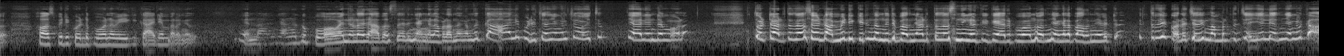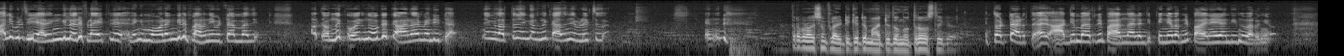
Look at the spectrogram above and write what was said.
ഹോസ്പിറ്റലിൽ കൊണ്ട് പോകുന്ന വഴിക്ക് കാര്യം പറഞ്ഞത്. എന്നാലും ഞങ്ങൾക്ക് പോകാനുള്ള ഒരു അവസരം ഞങ്ങൾ അവിടെ നിന്ന് കാൽ പിടിച്ചാൽ ഞങ്ങൾ ചോദിച്ചു ഞാൻ എന്റെ മോളെ. തൊട്ട് അടുത്ത ദിവസം എന്റെ അമ്മി ടിക്കറ്റ് തന്നിട്ട് പറഞ്ഞു അടുത്ത ദിവസം നിങ്ങൾക്ക് കയറി പോകാമെന്ന് പറഞ്ഞ് ഞങ്ങൾ പറഞ്ഞു വിട്ട്. ഇത്രയും കൊല ചെയ്ത് നമ്മളത് ചെയ്യല്ലേ എന്ന് ഞങ്ങൾ കാൽ പിടിച്ച് ഏതെങ്കിലും ഒരു ഫ്ലൈറ്റിൽ അല്ലെങ്കിൽ മോളെങ്കിലും പറഞ്ഞു വിട്ടാൽ മതി. അതൊന്ന് ഒരു നോക്ക് കാണാൻ വേണ്ടിയിട്ടാണ് ഞങ്ങൾ അത്രയും കിടന്ന് കരഞ്ഞ് വിളിച്ചത്. എന്നിട്ട് എത്ര പ്രാവശ്യം ഫ്ലൈറ്റ് ടിക്കറ്റ് മാറ്റി തന്നു? എത്ര ദിവസത്തേക്ക്? തൊട്ടടുത്ത് ആദ്യം പറഞ്ഞു പതിനാലാം തീയതി പിന്നെ പറഞ്ഞു പതിനേഴാം തീയതി എന്ന് പറഞ്ഞു.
